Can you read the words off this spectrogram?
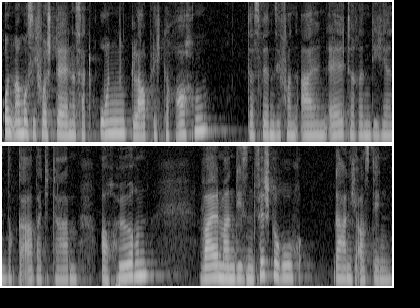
Und man muss sich vorstellen, es hat unglaublich gerochen. Das werden Sie von allen Älteren, die hier noch gearbeitet haben, auch hören, weil man diesen Fischgeruch gar nicht aus den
